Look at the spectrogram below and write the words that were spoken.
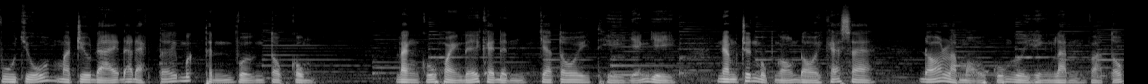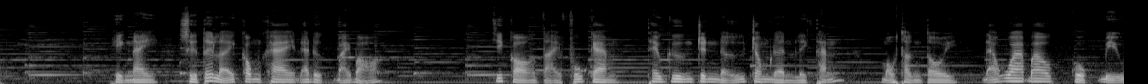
vua chúa mà triều đại đã đạt tới mức thịnh vượng tột cùng. Lăng của hoàng đế Khải Định, cha tôi thì giản dị, nằm trên một ngọn đồi khá xa, đó là mộ của người hiền lành và tốt. Hiện nay, sự tế lễ công khai đã được bãi bỏ. Chỉ còn tại Phú Cam, theo gương trinh nữ trong đền liệt thánh, mẫu thần tôi đã qua bao cuộc biểu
